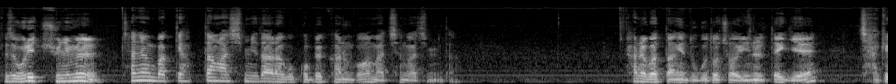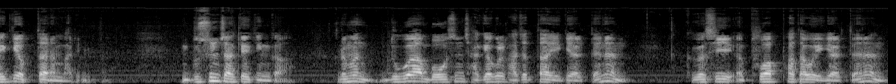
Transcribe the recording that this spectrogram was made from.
그래서 우리 주님을 찬양받기 합당하십니다라고 고백하는 것과 마찬가지입니다. 하늘과 땅에 누구도 저 인을 떼기에 자격이 없다는 말입니다. 무슨 자격인가? 그러면 누가 무슨 자격을 가졌다 얘기할 때는 그것이 부합하다고 얘기할 때는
